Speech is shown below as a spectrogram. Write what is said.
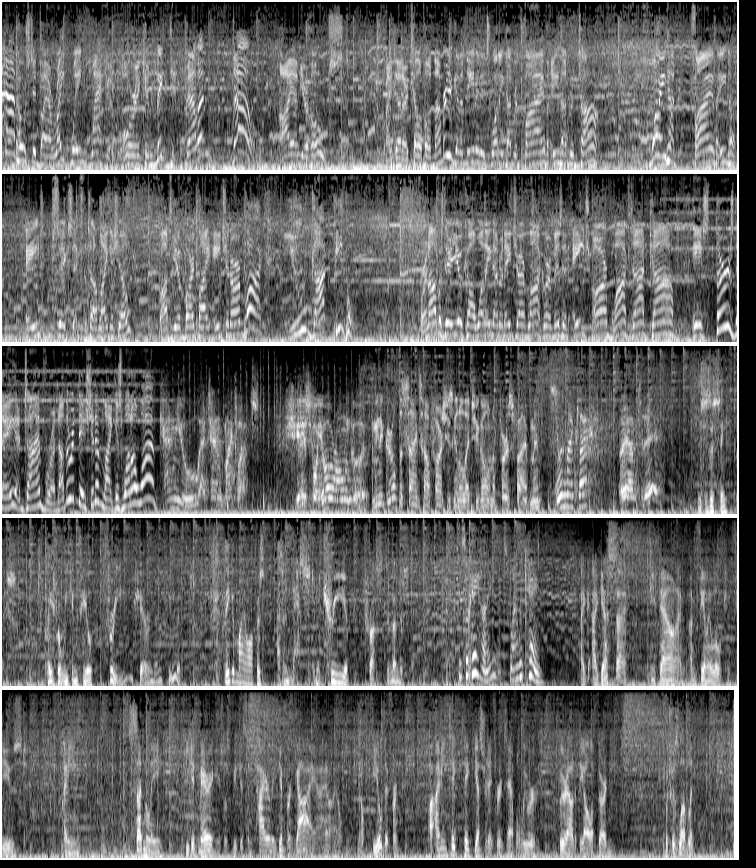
not hosted by a right-wing wacko or a convicted felon. No, I am your host. Write down our telephone number. You're going to need it. It's 1-800-5800-TOM. 1-800-5800-866. The Tom Leykis Show. Brought to you in part by H&R Block. You got people. For an office near you, call 1-800-HR-BLOCK or visit hrblock.com. It's Thursday and time for another edition of Leykis 101. Can you attend my class? It is for your own good. I mean, a girl decides how far she's going to let you go in the first five minutes. You in my class? I am today. This is a safe place. It's a place where we can feel free sharing our feelings. Think of my office as a nest and a tree of trust and understanding. It's okay, honey. That's why we came. I, I guess I, deep down, I'm, I'm feeling a little confused. I mean, suddenly you get married and you're supposed to be this entirely different guy. I don't, I don't, I don't feel different. I mean, take take yesterday for example. We were we were out at the Olive Garden, which was lovely,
